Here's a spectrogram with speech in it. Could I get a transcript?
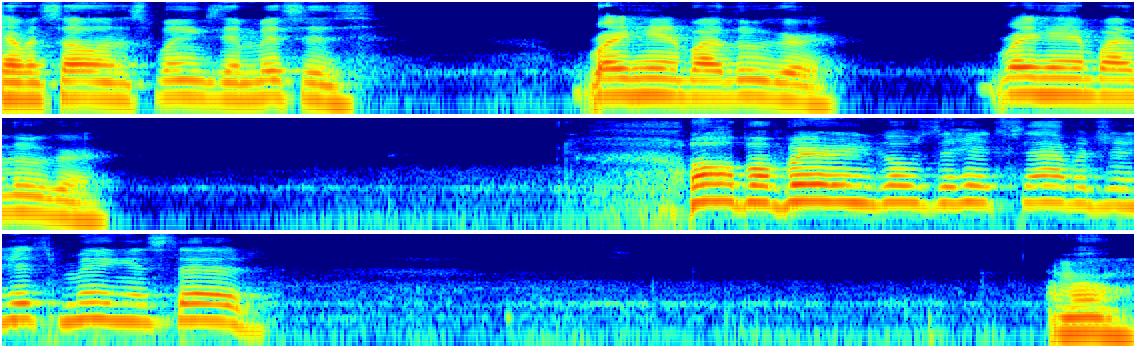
Kevin Sullivan swings and misses. Right hand by Luger. Right hand by Luger. Oh, Barbarian goes to hit Savage and hits Ming instead. Oh.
